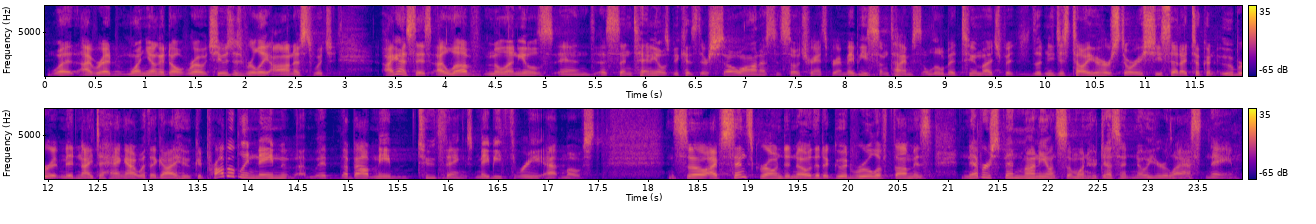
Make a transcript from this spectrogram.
what I read one young adult wrote. She was just really honest, which I gotta say this, I love millennials and uh, centennials because they're so honest and so transparent. Maybe sometimes a little bit too much, but let me just tell you her story. She said, I took an Uber at midnight to hang out with a guy who could probably name uh, about me two things, maybe three at most. And so I've since grown to know that a good rule of thumb is never spend money on someone who doesn't know your last name.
